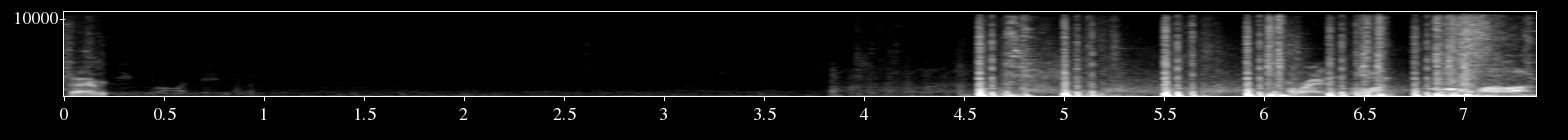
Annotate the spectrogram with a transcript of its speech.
Same. Orange one. Ah.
